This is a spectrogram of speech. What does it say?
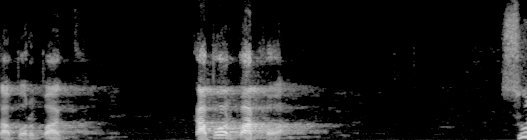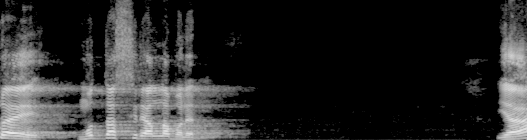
কাপড় পাক। কাপড় পাক হওয়া। সুরায় মুদাসিরে আল্লাহ বলেন, ইয়া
